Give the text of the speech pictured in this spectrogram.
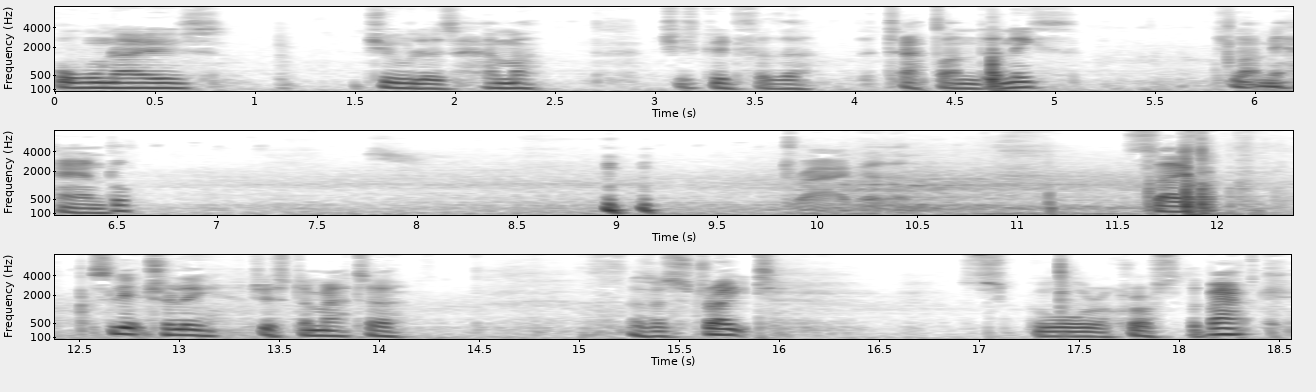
ball nose jeweler's hammer, which is good for the, the tap underneath. Do you like my handle? Dragon. So it's literally just a matter of a straight score across the back.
